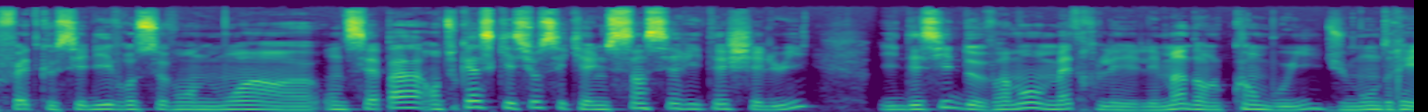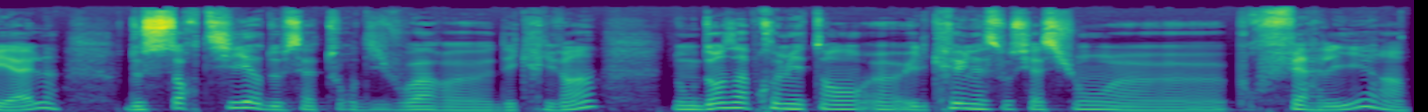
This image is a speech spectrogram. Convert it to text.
fait que ses livres se vendent moins euh, On ne sait pas. En tout cas, ce qui est sûr, c'est qu'il y a une sincérité chez lui. Il décide de vraiment mettre les, mains dans le cambouis du monde réel, de sortir de sa tour d'ivoire d'écrivain. Donc, dans un premier temps, il crée une association pour faire lire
